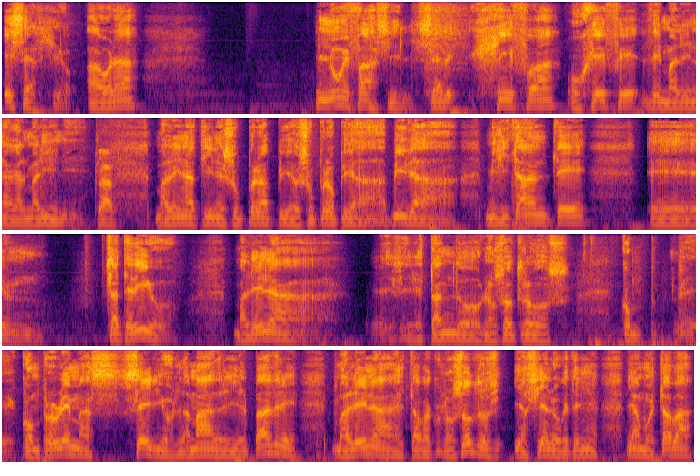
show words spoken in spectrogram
es Sergio. Ahora, no es fácil ser jefa o jefe de Malena Galmarini. Claro. Malena tiene su, propio, su propia vida militante. eh, ya te digo, Malena, estando nosotros con, eh, con problemas serios, la madre y el padre, Malena estaba con nosotros y hacía lo que tenía. Digamos, estaba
